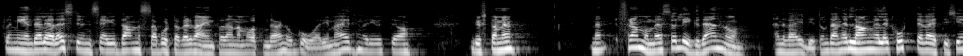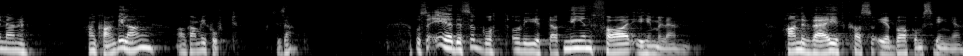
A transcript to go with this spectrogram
For min del er det en stund siden jeg dansa bortover veien på denne måten. der. Nå går jeg mer når jeg er ute og lufter meg. Men framom meg så ligger det ennå en veibit. Om den er lang eller kort, det vet jeg ikke, men han kan bli lang, og han kan bli kort. Ikke sant? Og så er det så godt å vite at min far i himmelen, han veit hva som er bakom svingen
